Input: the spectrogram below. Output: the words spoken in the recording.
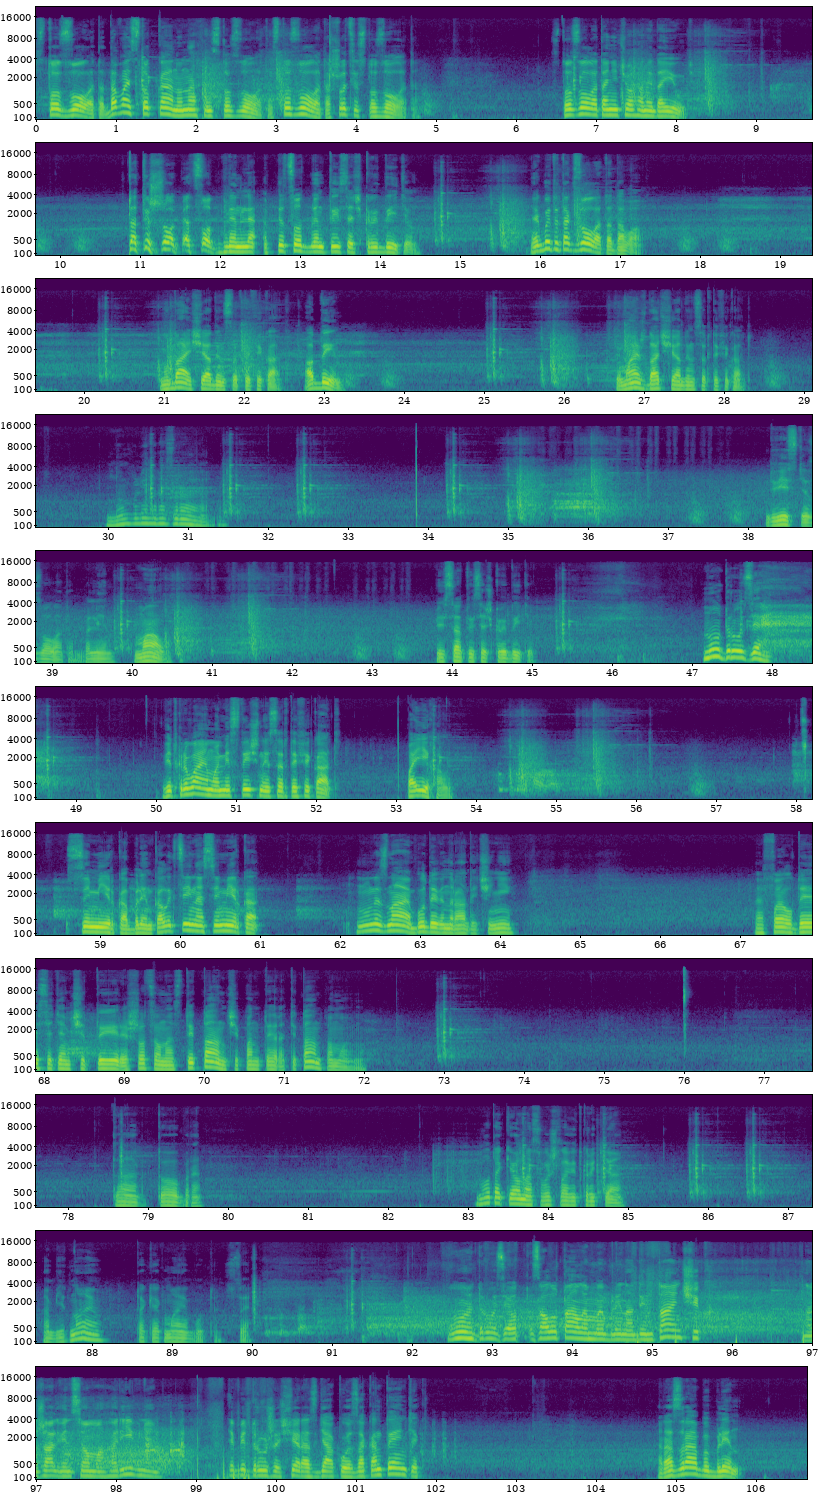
100 золота. Давай 100 к, ну нахрен 100 золота. 100 золота. Що це 100 золота? 100 золота нічого не дають. Та ти що, 500, блін, ля... 500, блін, тисяч кредитів. Якби ти так золото давав. Ну дай ще один сертифікат. Один. Ти маєш дати ще один сертифікат. Ну, блін, розрай. Двісті золота, блін. Мало. 50 тисяч кредитів. Ну, друзі. Відкриваємо містичний сертифікат. Поїхали. Семірка, блін, колекційна семірка. Ну, не знаю, буде він радий чи ні. FL10 М4. Що це у нас? Титан чи Пантера? Титан, по-моєму. Так, добре. Ну, таке у нас вийшло відкриття. Об'єднаю, так як має бути. Все. Ой, друзі, от залутали ми, блін, один танчик. На жаль, він сьомого рівня. Тобі, друже, ще раз дякую за контентик. Розраби, блін.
